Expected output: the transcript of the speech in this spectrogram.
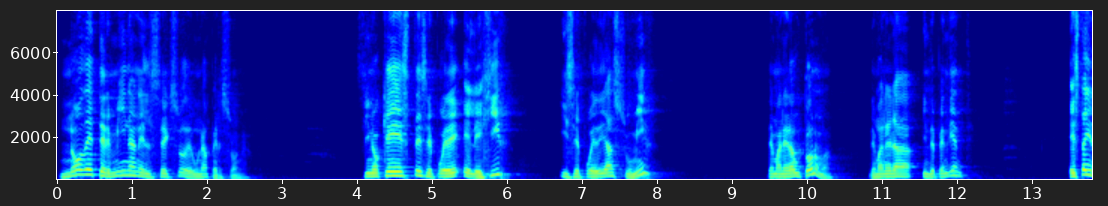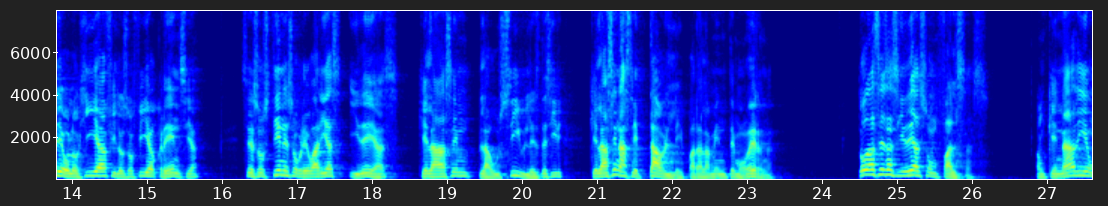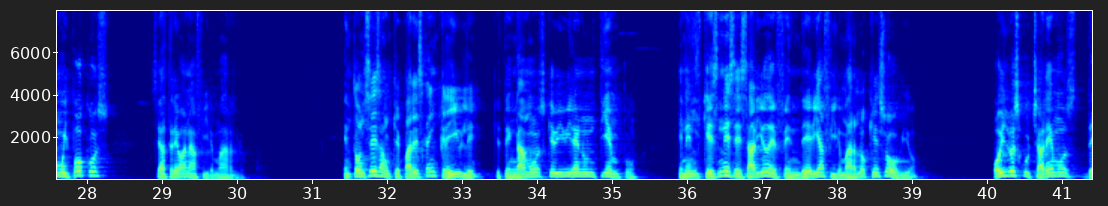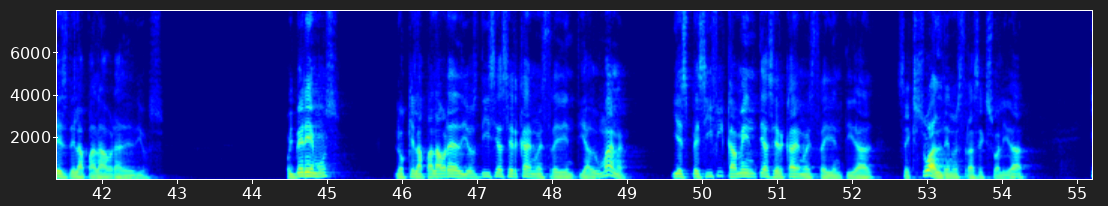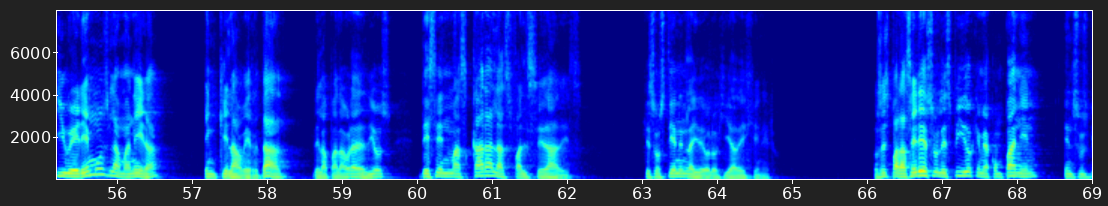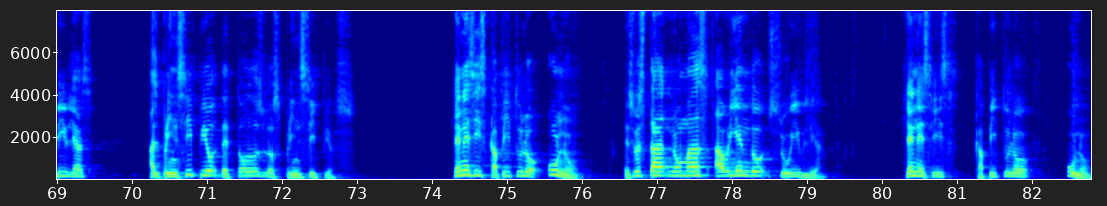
no determinan el sexo de una persona, sino que éste se puede elegir y se puede asumir de manera autónoma, de manera independiente. Esta ideología, filosofía o creencia se sostiene sobre varias ideas que la hacen plausible, es decir, que la hacen aceptable para la mente moderna. Todas esas ideas son falsas, aunque nadie o muy pocos se atrevan a afirmarlo. Entonces, aunque parezca increíble que tengamos que vivir en un tiempo en el que es necesario defender y afirmar lo que es obvio, hoy lo escucharemos desde la palabra de Dios. Hoy veremos lo que la palabra de Dios dice acerca de nuestra identidad humana y específicamente acerca de nuestra identidad sexual, de nuestra sexualidad. Y veremos la manera en que la verdad de la palabra de Dios desenmascara las falsedades que sostienen la ideología de género. Entonces, para hacer eso, les pido que me acompañen en sus Biblias al principio de todos los principios. Génesis capítulo 1. Eso está nomás abriendo su Biblia. Génesis capítulo 1.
